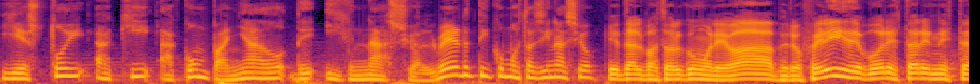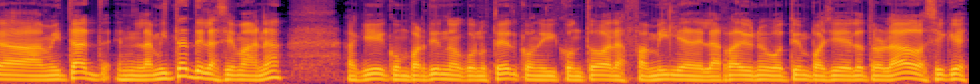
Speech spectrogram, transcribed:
y estoy aquí acompañado de Ignacio Alberti. ¿Cómo estás, Ignacio? ¿Qué tal, pastor? ¿Cómo le va? Pero feliz de poder estar en esta mitad, en la mitad de la semana, aquí compartiendo con usted y con toda la familia de la Radio Nuevo Tiempo allí del otro lado. Así que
